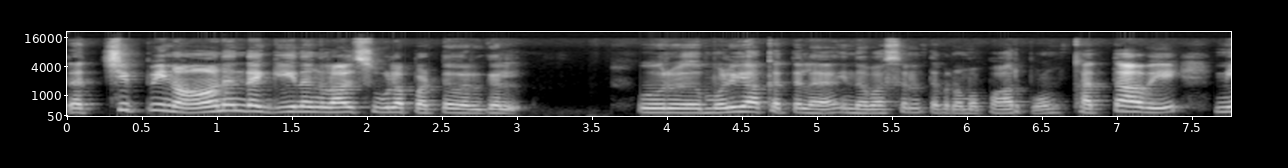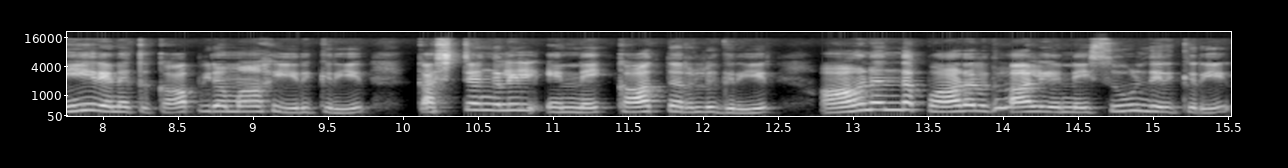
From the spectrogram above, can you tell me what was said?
ரட்சிப்பின் ஆனந்த கீதங்களால் சூழப்பட்டவர்கள். ஒரு மொழியாக்கத்தில் இந்த வசனத்தை நம்ம பார்ப்போம். கத்தாவே நீர் எனக்கு காப்பிடமாக இருக்கிறீர். கஷ்டங்களில் என்னை காத்தருளுகிறீர். ஆனந்த பாடல்களால் என்னை சூழ்ந்திருக்கிறீர்.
